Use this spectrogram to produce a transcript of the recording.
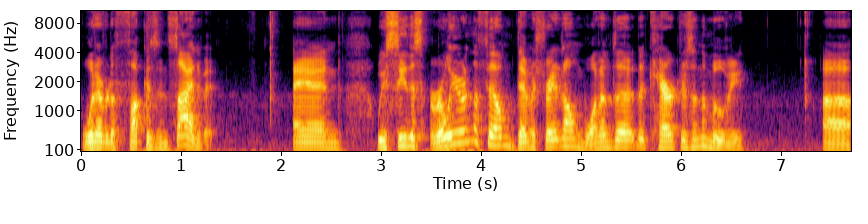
whatever the fuck is inside of it. And we see this earlier in the film demonstrated on one of the, the characters in the movie. Uh,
